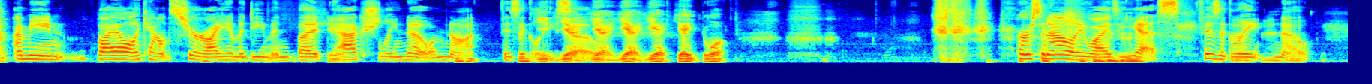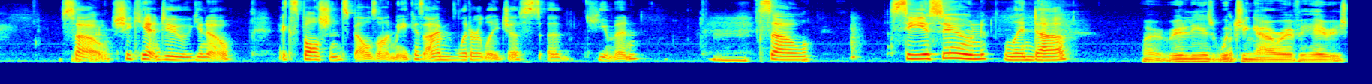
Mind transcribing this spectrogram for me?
I mean, by all accounts, sure, I am a demon, but Yeah. actually, no, I'm not mm-hmm. Mm-hmm. physically. yeah, so. yeah, yeah, yeah, yeah. You are. personality wise, yes. Physically, no. So she can't do, you know, expulsion spells on me because I'm literally just a human. Mm. So see you soon, Linda. Well, it really is. Witching hour over here is.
